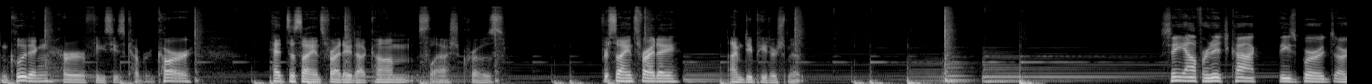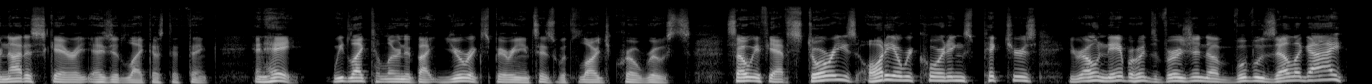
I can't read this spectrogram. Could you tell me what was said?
including her feces-covered car, head to sciencefriday.com slash crows. For Science Friday, I'm Dee Peterschmidt. See, Alfred Hitchcock, these birds are not as scary as you'd like us to think. And hey, we'd like to learn about your experiences with large crow roosts. So if you have stories, audio recordings, pictures, your own neighborhood's version of Vuvuzela Guy,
